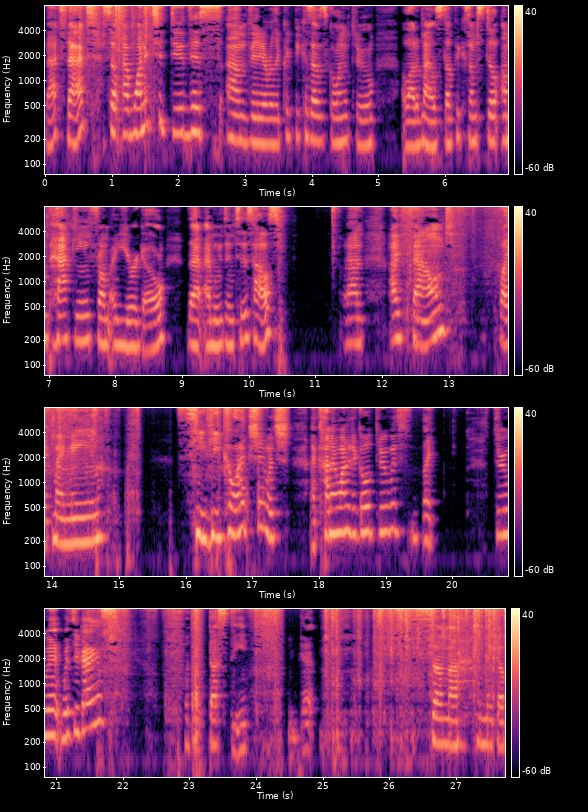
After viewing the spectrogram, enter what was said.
that's that. So I wanted to do this um, video really quick because I was going through a lot of my old stuff because I'm still unpacking from a year ago that I moved into this house. And I found like my main CD collection, which I kind of wanted to go through with, like, through it with you guys. It's dusty. Get some uh, makeup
